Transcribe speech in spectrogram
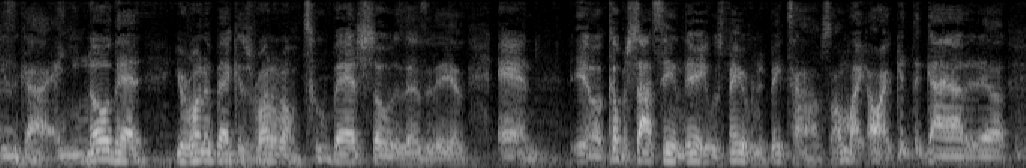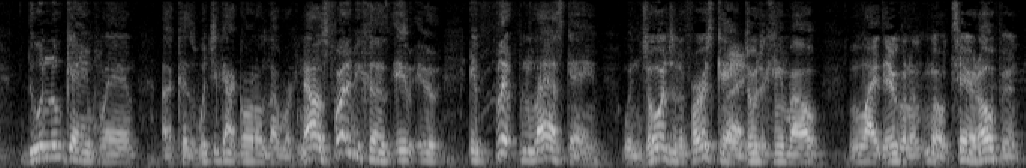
He's a guy, and you know that your running back is running on two bad shoulders as it is, and you know a couple shots here and there, he was favoring it big time. So I'm like, all right, get the guy out of there, do a new game plan, uh, because what you got going on is not working. Now it's funny because it it, it flipped from the last game when Georgia, the first game, Right. Georgia came out like they're gonna you know tear it open.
